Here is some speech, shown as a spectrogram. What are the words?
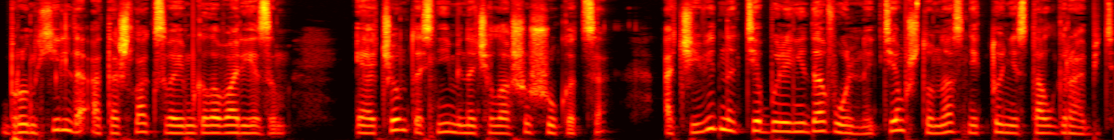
Брунхильда отошла к своим головорезам и о чем-то с ними начала шушукаться. Очевидно, те были недовольны тем, что нас никто не стал грабить.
